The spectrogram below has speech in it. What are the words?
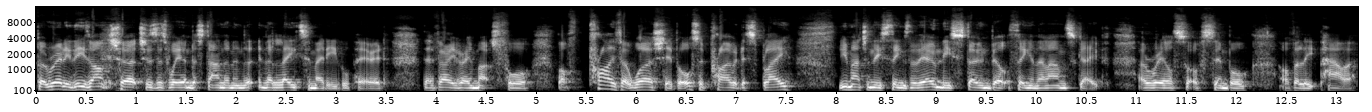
But really, these aren't churches as we understand them in the, in the later medieval period. They're very, very much for well, private worship, but also private display. You imagine these things are the only stone built thing in the landscape, a real sort of symbol of elite power.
